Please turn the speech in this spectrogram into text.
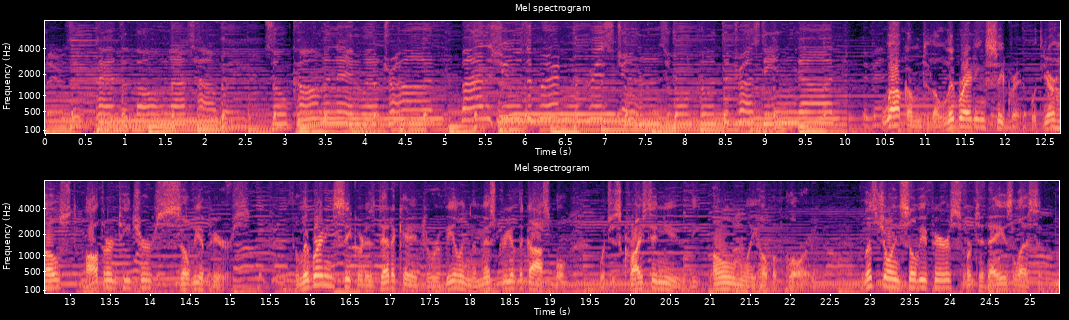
There's a path along life's highway, so common and well trod, by the shoes of burdened Christians who won't put their trust in God. Welcome to The Liberating Secret with your host, author, and teacher, Sylvia Pierce. The Liberating Secret is dedicated to revealing the mystery of the gospel, which is Christ in you, the only hope of glory. Let's join Sylvia Pierce for today's lesson.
